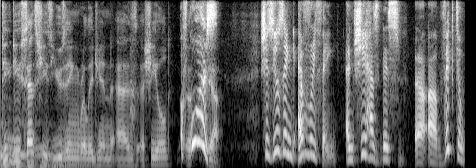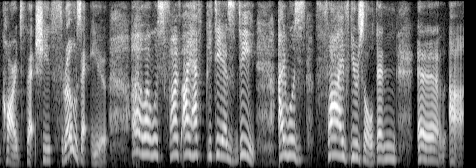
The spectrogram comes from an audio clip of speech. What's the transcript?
Do you, do you sense she's using religion as a shield? Of uh, course. Yeah. She's using everything, and she has this uh, uh, victim cards that she throws at you. Oh, I was five. I have PTSD. I was five years old, and uh, uh,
